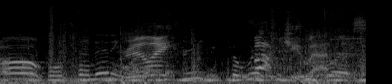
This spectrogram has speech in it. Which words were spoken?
Oh! Really? Fuck you, Atlas.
